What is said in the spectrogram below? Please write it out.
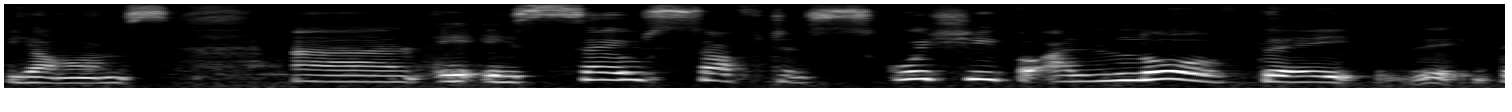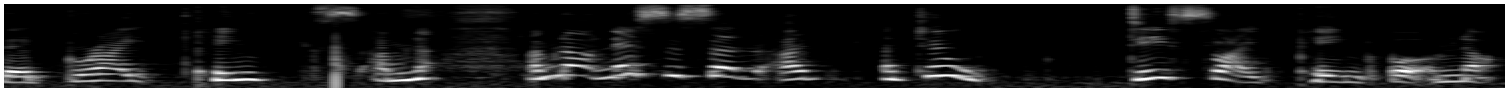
yarns and it is so soft and squishy but I love the, the, the bright pinks I'm not I'm not necessarily I, I don't dislike pink but I'm not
